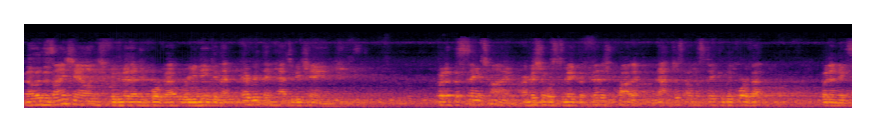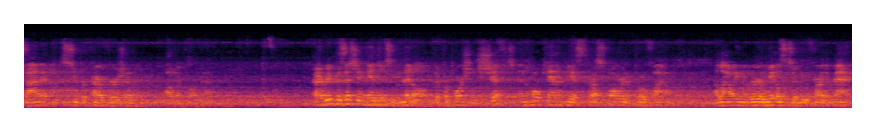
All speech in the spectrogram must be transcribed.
Now the design challenge for the mid-engine Corvette were unique in that everything had to be changed. But at the same time, our mission was to make the finished product not just unmistakably Corvette, but an exotic supercar version of a Corvette. By repositioning the engine to the middle, the proportions shift and the whole canopy is thrust forward in profile, allowing the rear wheels to move farther back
